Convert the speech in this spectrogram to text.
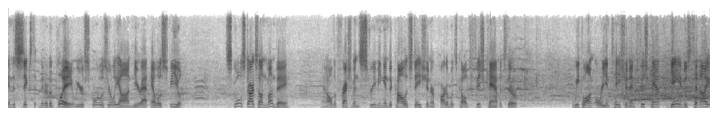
in the sixth minute of play. We are scoreless early on here at Ellis Field. School starts on Monday, and all the freshmen streaming into College Station are part of what's called Fish Camp. It's their week long orientation, and Fish Camp game is tonight.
